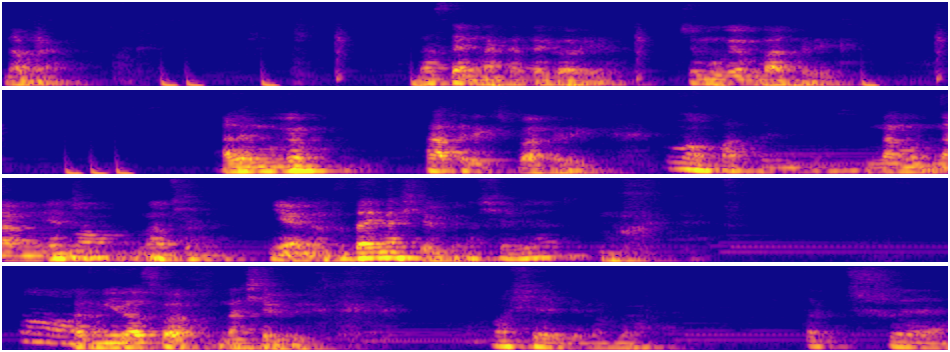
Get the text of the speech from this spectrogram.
Dobra. Następna kategoria. Czy mówią Patryk? Ale mówią Patryk czy Patryk? No, Patryk. Na, na mnie? Czy, No, na ciebie. Nie, no to daj na siebie. Na siebie? No, Pan Mirosław na siebie. na siebie, dobra. Tak trzy.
